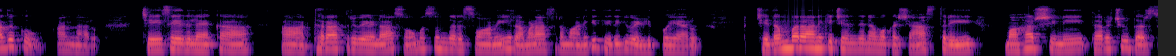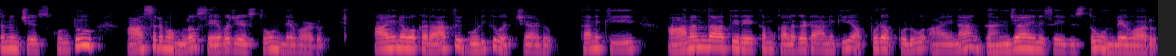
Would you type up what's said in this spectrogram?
ఆగకు అన్నారు. చేసేది లేక ఆ అర్ధరాత్రి వేళ సోమసుందర స్వామి రమణాశ్రమానికి తిరిగి వెళ్ళిపోయారు. చిదంబరానికి చెందిన ఒక శాస్త్రి మహర్షిని తరచూ దర్శనం చేసుకుంటూ ఆశ్రమంలో సేవ చేస్తూ ఉండేవాడు. ఆయన ఒక రాత్రి గుడికి వచ్చాడు. తనకి ఆనందాతిరేకం కలగటానికి అప్పుడప్పుడు ఆయన గంజాయిని సేవిస్తూ ఉండేవారు.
